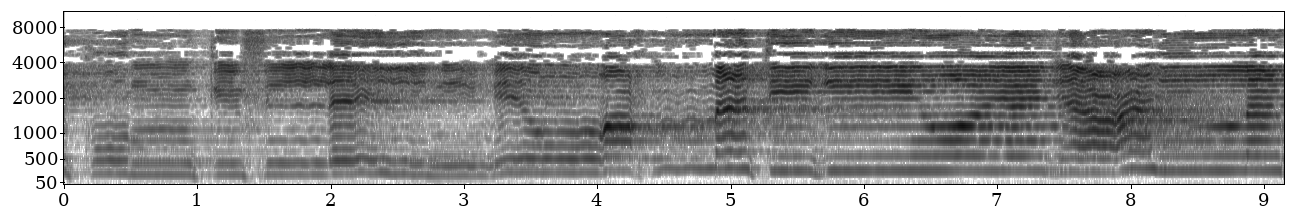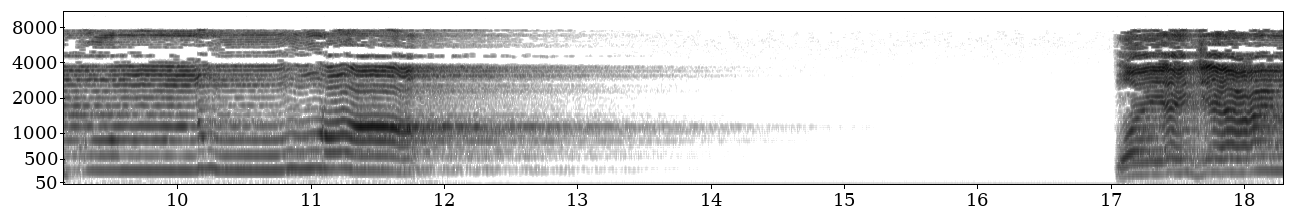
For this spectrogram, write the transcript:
يُؤْتِكُمْ كِفْلَيْنِ مِن رَّحْمَتِهِ وَيَجْعَل لَّكُمْ نُورًا. ويجعل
